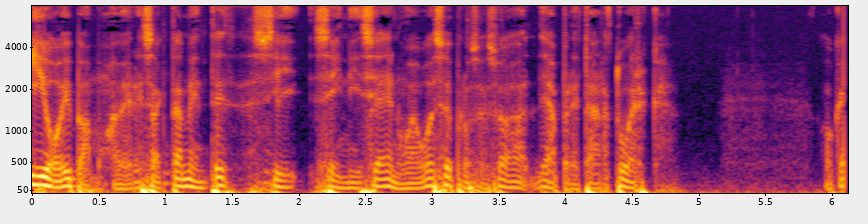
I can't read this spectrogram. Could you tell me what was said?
Y hoy vamos a ver exactamente si se inicia de nuevo ese proceso de apretar tuerca. ¿Ok?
